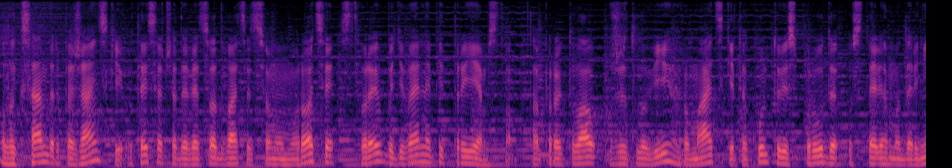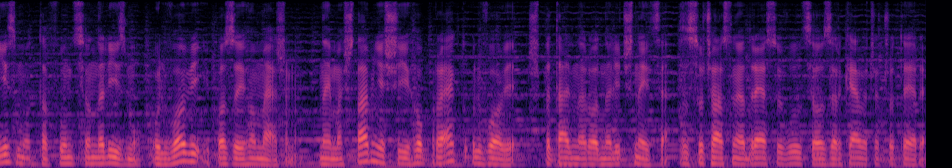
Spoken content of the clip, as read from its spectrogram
Олександр Пежанський у 1927 році створив будівельне підприємство та проєктував житлові, громадські та культові споруди у стилях модернізму та функціоналізму у Львові і поза його межами. Наймасштабніший його проект у Львові шпиталь Народна лічниця за сучасною адресою вулиця Озаркевича, 4,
